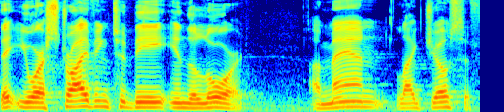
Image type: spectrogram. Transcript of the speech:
that you are striving to be in the Lord, a man like Joseph.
